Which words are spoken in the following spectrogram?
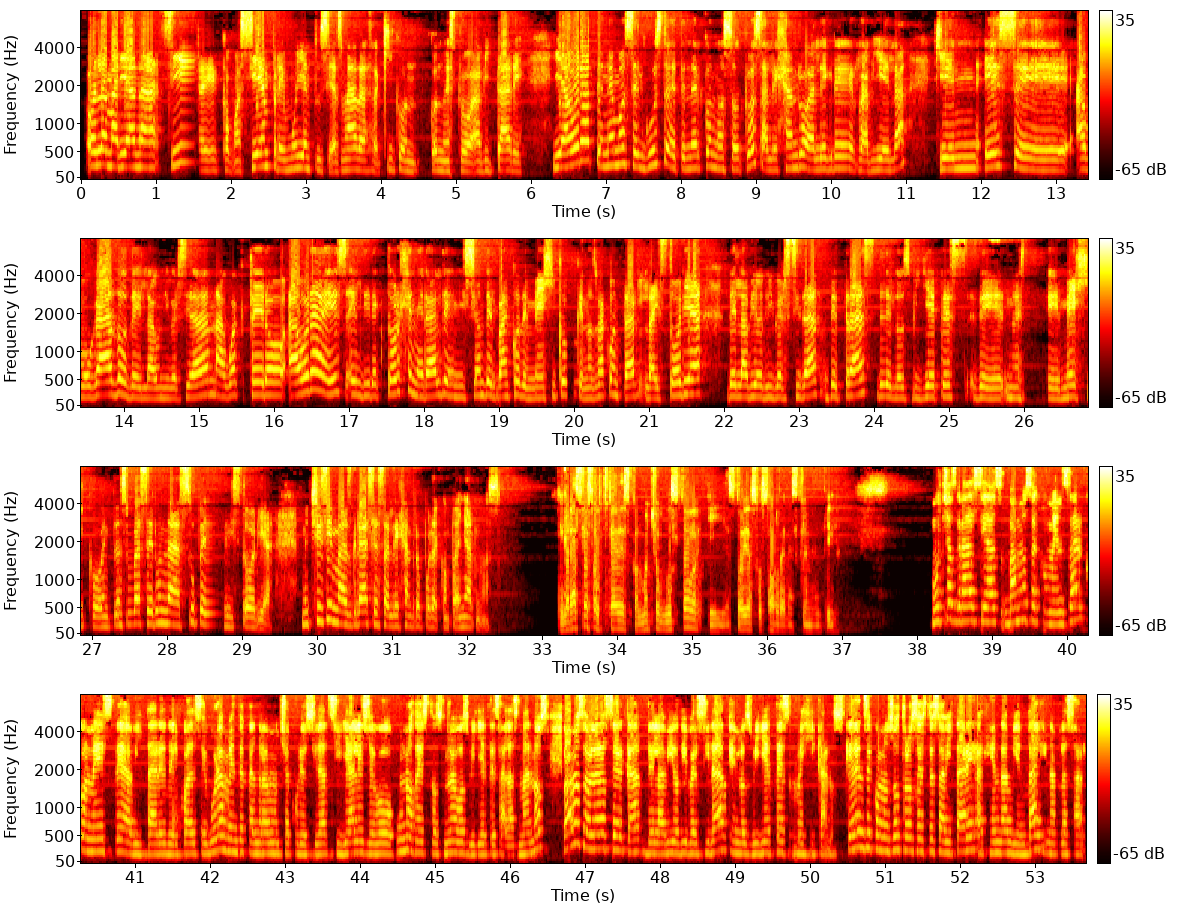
Hola Mariana, sí, eh, como siempre, muy entusiasmadas aquí con, nuestro Habitare. Y ahora tenemos el gusto de tener con nosotros a Alejandro Alegre Rabiela, quien es eh, abogado de la Universidad de Anáhuac, pero ahora es el director general de emisión del Banco de México, que nos va a contar la historia de la biodiversidad detrás de los billetes de nuestro México. Entonces va a ser una súper historia. Muchísimas gracias Alejandro por acompañarnos. Gracias a ustedes, con mucho gusto y estoy a sus órdenes, Clementina. Muchas gracias. Vamos a comenzar con este Habitare, del cual seguramente tendrán mucha curiosidad si ya les llegó uno de estos nuevos billetes a las manos. Vamos a hablar acerca de la biodiversidad en los billetes mexicanos. Quédense con nosotros, esto es Habitare, Agenda Ambiental Inaplazable.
